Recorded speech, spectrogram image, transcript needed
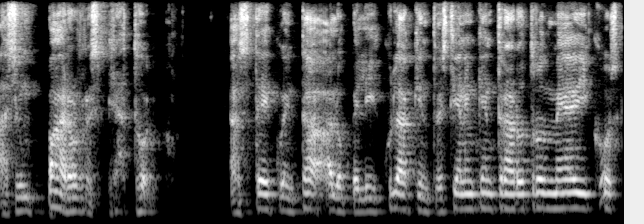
hace un paro respiratorio. Hazte de cuenta a lo película que entonces tienen que entrar otros médicos,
